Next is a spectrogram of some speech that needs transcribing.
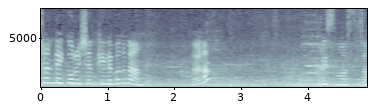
छान डेकोरेशन केले बघ ना. है ना? क्रिसमसचा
